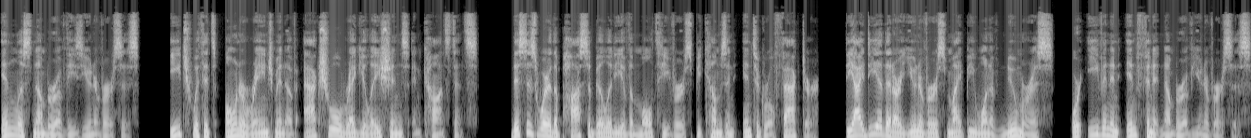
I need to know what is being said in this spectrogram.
endless number of these universes, each with its own arrangement of actual regulations and constants. This is where the possibility of the multiverse becomes an integral factor, the idea that our universe might be one of numerous, or even an infinite number of universes.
